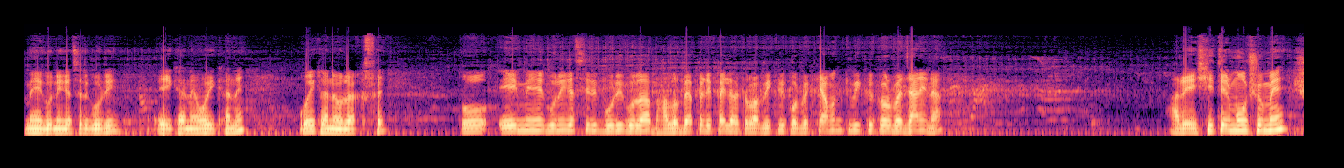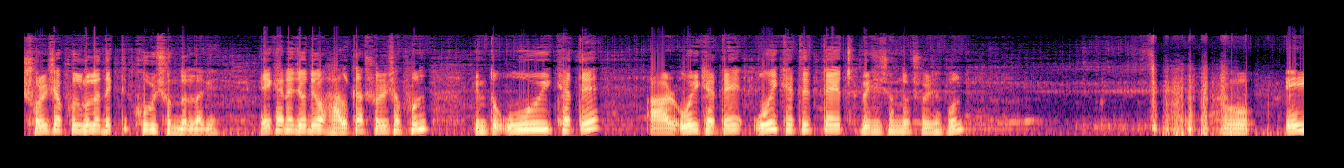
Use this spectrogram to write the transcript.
মেহগুনি গাছের গুড়ি, এইখানে ওইখানে, ওইখানেও রাখছে। তো এই মেহগুনি গাছের গুড়িগুলা ভালো ব্যাপারী পাইলে হয়তো বা বিক্রি করবে। কেমন কি বিক্রি করবে জানি না। আর এই শীতের মৌসুমে সরিষা ফুলগুলো দেখতে খুবই সুন্দর লাগে। এখানে যদিও হালকা সরিষা ফুল, কিন্তু ওই খেতে আর ওই খেতে ওই হচ্ছে বেশি সুন্দর সরিষা ফুল। তো এই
